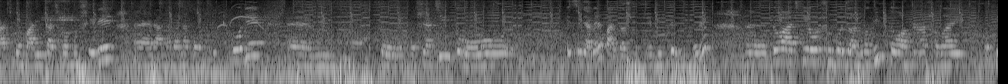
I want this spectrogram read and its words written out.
কাজকর্ম, বাড়ির কাজকর্ম সেরে রান্নাবান্না কমপ্লিট করে তো বসে আছি। তো এসে যাবে পাঁচ দশ মিনিটের ভিতরে ভিতরে। তো আজকে ওর শুভ জন্মদিন, তো আপনারা সবাই ওকে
